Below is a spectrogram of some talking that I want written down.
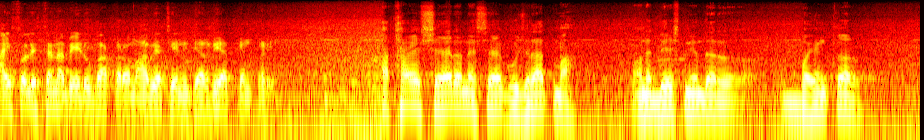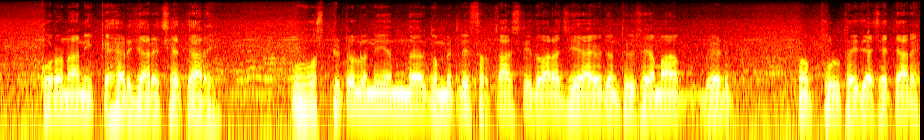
આઇસોલેશનના બેડ ઊભા કરવામાં આવ્યા છે. એની જરૂરિયાત કેમ પડી? આખા શહેર અને શહેર ગુજરાતમાં અને દેશની અંદર ભયંકર કોરોનાની કહેર જ્યારે છે ત્યારે, હોસ્પિટલોની અંદર ગમે તેટલી સરકારશ્રી દ્વારા જે આયોજન થયું છે, એમાં બેડ ફૂલ થઈ જાય છે ત્યારે,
